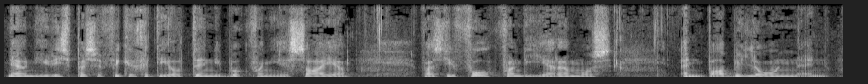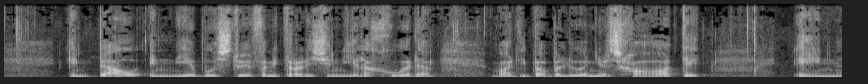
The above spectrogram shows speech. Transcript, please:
Nou in hierdie spesifieke gedeelte in die boek van Jesaja was die volk van die Here mos in Babylon en en Bel en Nebo is twee van die tradisionele gode wat die Babiloniërs gehaat het en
